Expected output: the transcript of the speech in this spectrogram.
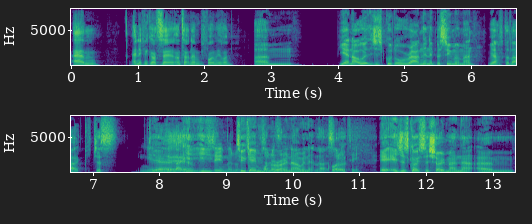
Um, anything else to say on Tottenham before we move on? Um, yeah, no, it's just good all round, isn't it? Bissouma, man. We have to like just yeah, Yeah, like yeah. he, he Bissouma looks two games in a quality. row now, innit? Like so, Quality. It, it just goes to show, man, that um,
